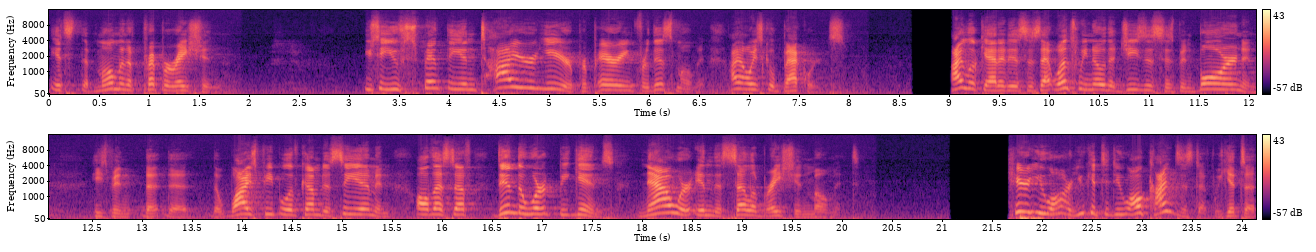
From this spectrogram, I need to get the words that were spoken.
it's the moment of preparation. You see, you've spent the entire year preparing for this moment. I always go backwards. I look at it as, is that once we know that Jesus has been born and he's been the, the, the wise people have come to see him and all that stuff. Then the work begins. Now we're in the celebration moment. Here you are. You get to do all kinds of stuff. We get to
